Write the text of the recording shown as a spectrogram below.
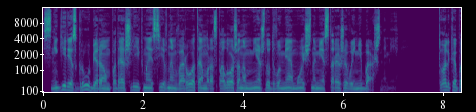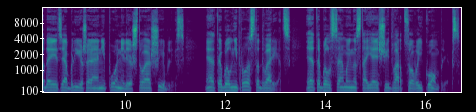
Снегири с Грубером подошли к массивным воротам, расположенным между двумя мощными сторожевыми башнями. Только подойдя ближе, они поняли, что ошиблись. Это был не просто дворец, это был самый настоящий дворцовый комплекс.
